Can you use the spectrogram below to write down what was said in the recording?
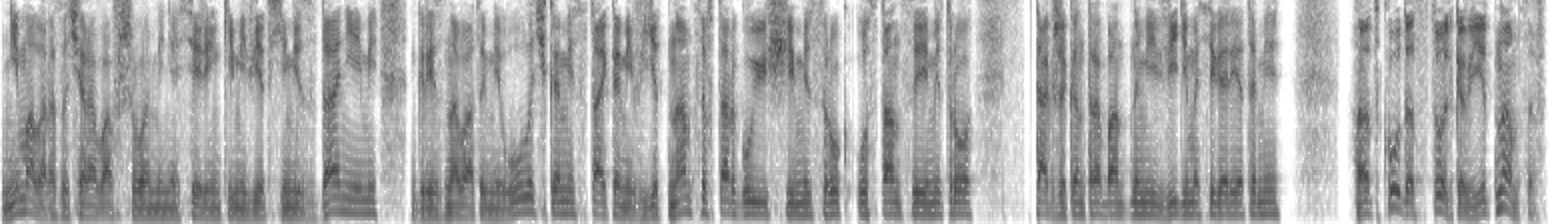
немало разочаровавшего меня серенькими ветхими зданиями, грязноватыми улочками, стайками вьетнамцев, торгующими с рук у станции метро, также контрабандными, видимо, сигаретами. «Откуда столько вьетнамцев?»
